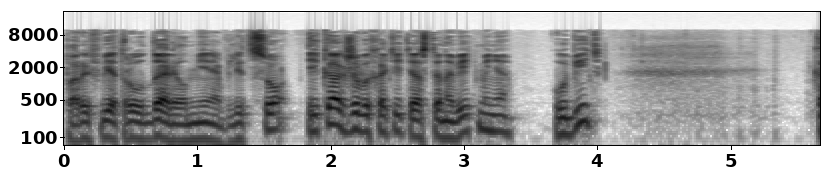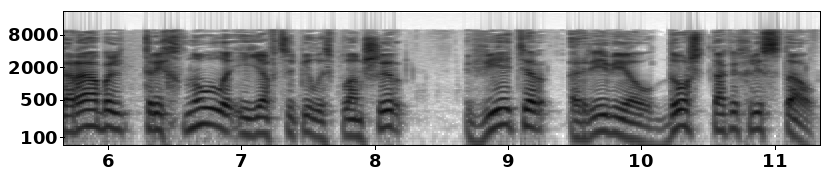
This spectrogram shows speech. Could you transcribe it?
Порыв ветра ударил меня в лицо. «И как же вы хотите остановить меня? Убить?» Корабль тряхнуло, и я вцепилась в планшир — Ветер ревел, дождь так и хлестал.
